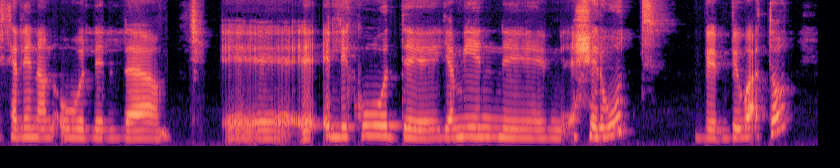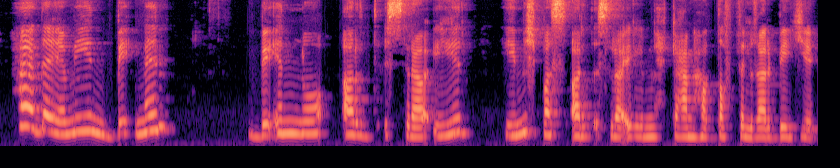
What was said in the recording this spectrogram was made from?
خلينا نقول آه، الليكود يمين حروت بوقته. هذا يمين بيؤمن بأنه أرض إسرائيل هي مش بس أرض إسرائيل اللي بنحكي عنها الضفة الغربية.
